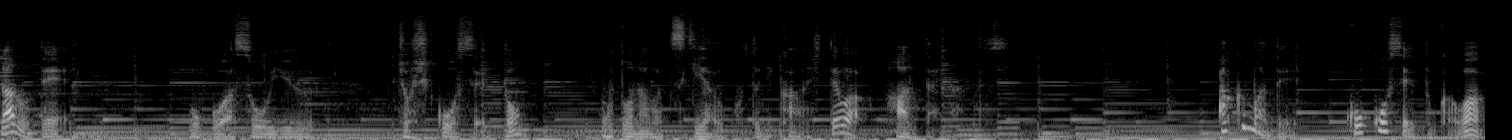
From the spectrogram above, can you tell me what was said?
なので僕はそういう女子高生と大人が付き合うことに関しては反対なんです。あくまで高校生とかは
